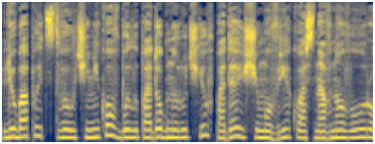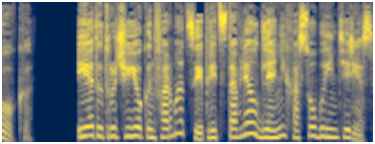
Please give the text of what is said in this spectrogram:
Любопытство учеников было подобно ручью, впадающему в реку основного урока. И этот ручеек информации представлял для них особый интерес.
